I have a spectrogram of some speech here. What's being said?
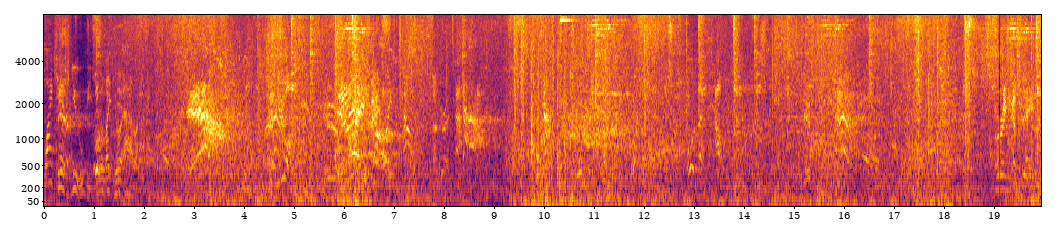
Why can't you be more like your ally? There you are!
